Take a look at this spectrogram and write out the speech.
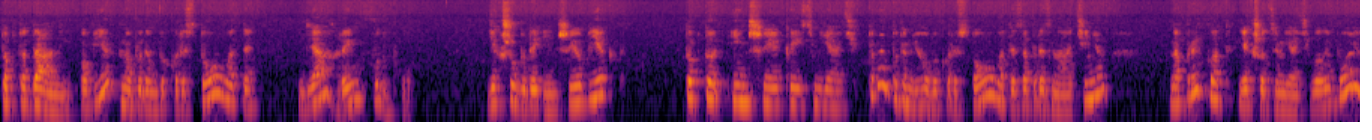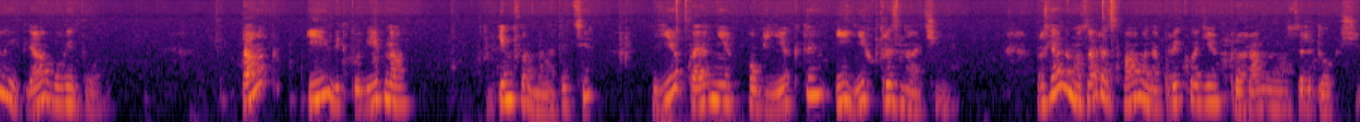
Тобто даний об'єкт ми будемо використовувати для гри в футбол. Якщо буде інший об'єкт, тобто інший якийсь м'яч, то ми будемо його використовувати за призначенням, наприклад, якщо це м'яч волейбольний для волейболу. Так, і відповідно в інформатиці є певні об'єкти і їх призначення. Розглянемо зараз з вами на прикладі програмного середовища.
